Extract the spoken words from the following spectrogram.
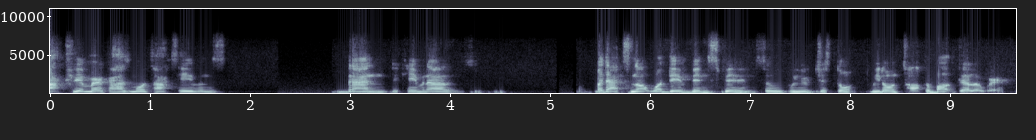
actually america has more tax havens than the cayman islands but that's not what they've been spinning so we just don't we don't talk about delaware.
